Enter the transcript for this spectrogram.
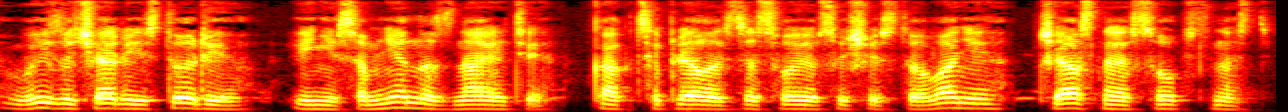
Вы изучали историю и несомненно знаете, как цеплялась за свое существование частная собственность,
